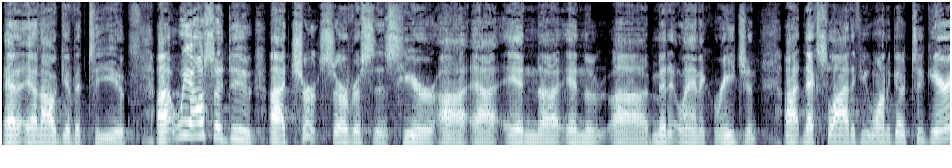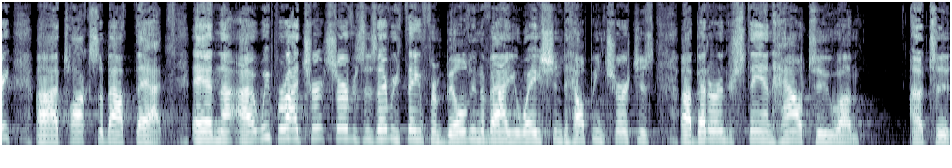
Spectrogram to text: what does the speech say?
and, and I'll give it to you. Uh, we also do uh, church services here uh, uh, in, in the Mid Atlantic region. next slide, if you want to go to Gary, talks about that. And we provide church services, everything from building evaluation to helping churches better understand how to. Um, uh, to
